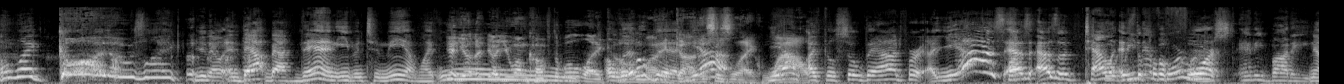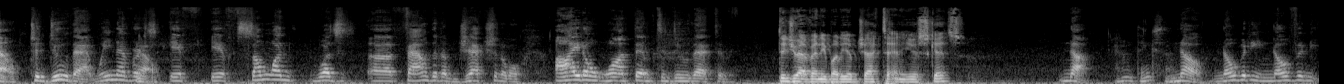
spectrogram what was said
oh my God! I was like, you know, and that back then, even to me, I'm like, Yeah, you- are you uncomfortable? Like, a oh little my bit. God, yeah. this is like, Yeah, wow. I feel so bad for yes, as as a talent, But we as the never performer. forced anybody No. to do that. We never. No. If if someone was uh, found it objectionable, I don't want them to do that to me. Did you have anybody object to any of your skits? No, I don't think so. no, nobody, nobody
